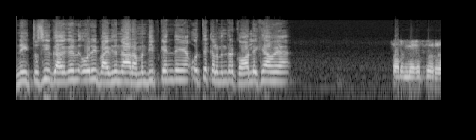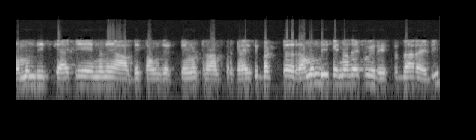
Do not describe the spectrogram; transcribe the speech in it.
ਨਹੀਂ ਤੁਸੀਂ ਗਗਨ ਉਹਦੀ ਵਾਈਫ ਦਾ ਨਾਮ ਰਮਨਦੀਪ ਕਹਿੰਦੇ ਆ ਉੱਤੇ ਕੁਲਵਿੰਦਰ ਕੌਰ ਲਿਖਿਆ ਹੋਇਆ। ਸਰ ਮੇਰੇ ਤੋਂ ਰਮਨਦੀਪ ਕਹਿ ਕੇ ਇਹਨਾਂ ਨੇ ਆਪਦੇ ਦੇ ਪੇਮੈਂਟ ਟ੍ਰਾਂਸਫਰ ਕਰਾਈ ਸੀ ਬਟ ਰਮਨਦੀਪ ਇਹਨਾਂ ਦਾ ਕੋਈ ਰਿਸ਼ਤੇਦਾਰ ਹੈ ਜੀ।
